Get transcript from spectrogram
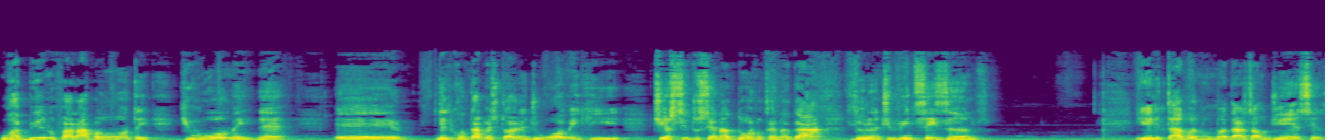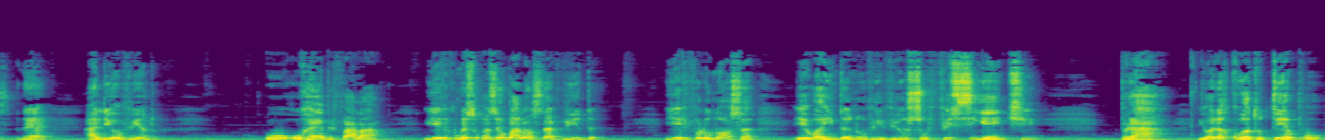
O Rabino falava ontem que um homem, né? É, ele contava a história de um homem que tinha sido senador no Canadá durante 26 anos. E ele estava numa das audiências, né? Ali ouvindo o, o Reb falar. E ele começou a fazer um balanço da vida. E ele falou: Nossa, eu ainda não vivi o suficiente para. E olha quanto tempo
